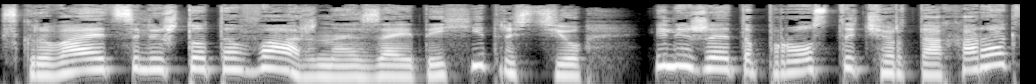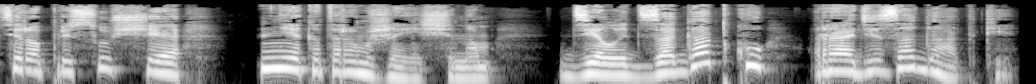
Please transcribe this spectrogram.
скрывается ли что-то важное за этой хитростью, или же это просто черта характера, присущая некоторым женщинам — делать загадку ради загадки.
